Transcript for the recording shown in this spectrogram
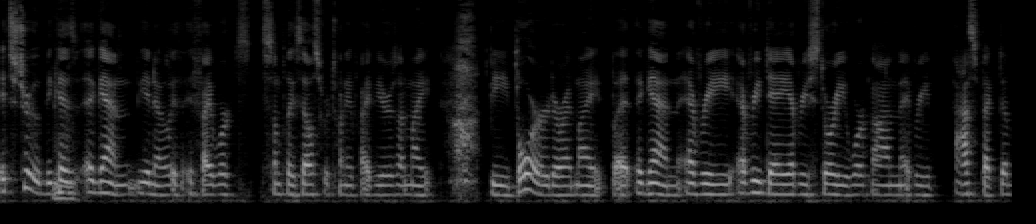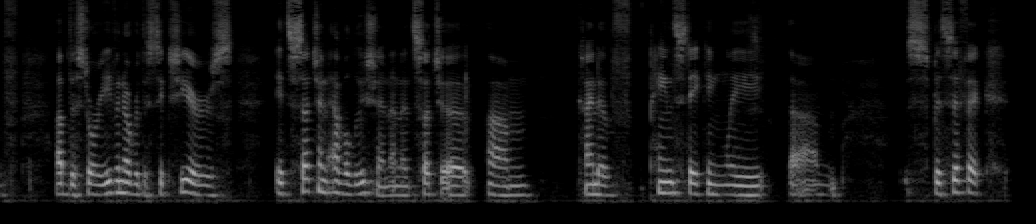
It's true because again, you know, if, if I worked someplace else for 25 years, I might be bored or I might, but again, every, every day, every story you work on, every aspect of, of the story, even over the six years, it's such an evolution and it's such a, um, kind of painstakingly, um, specific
